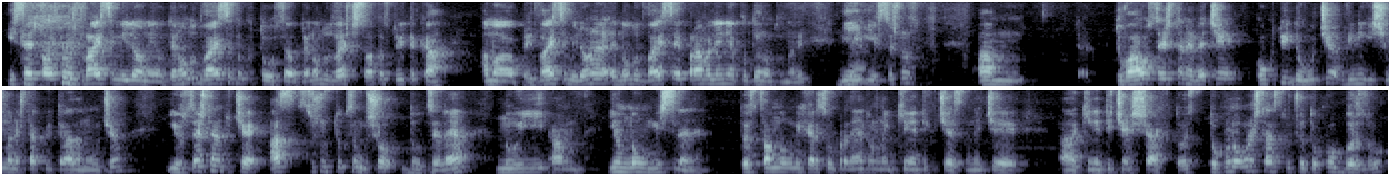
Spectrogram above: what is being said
и след това сложиш 20 милиона. И от 1 до 20, докато се от 1 до 20 числата стои така. Ама при 20 милиона 1 до 20 е права линия по дъното. Нали? И, Да. и всъщност ам, това усещане вече, колкото и да уча, винаги ще има неща, които трябва да науча. И усещането, че аз всъщност тук съм дошъл да оцелея, но и ам, имам много мислене. Тоест това много ми харесва определението на кинетик чест, нали, че а, кинетичен шах. Тоест толкова много неща се случват толкова бързо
